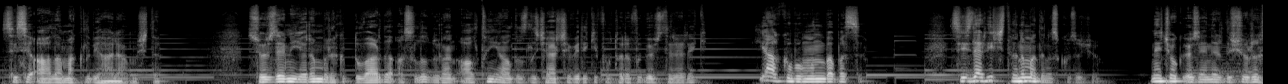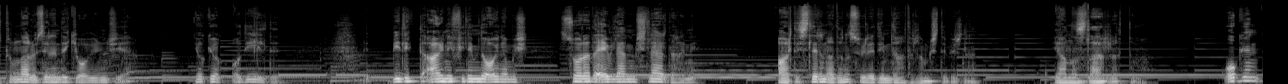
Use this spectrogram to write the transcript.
Sesi ağlamaklı bir hal almıştı. Sözlerini yarım bırakıp duvarda asılı duran altın yaldızlı çerçevedeki fotoğrafı göstererek Yakup'umun babası. Sizler hiç tanımadınız kuzucuğum. Ne çok özenirdi şu rıhtımlar üzerindeki oyuncuya. Yok yok o değildi. Birlikte aynı filmde oynamış, sonra da evlenmişlerdi hani. Artistlerin adını söylediğimde hatırlamıştı birden. Yalnızlar rıhtımı. O gün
